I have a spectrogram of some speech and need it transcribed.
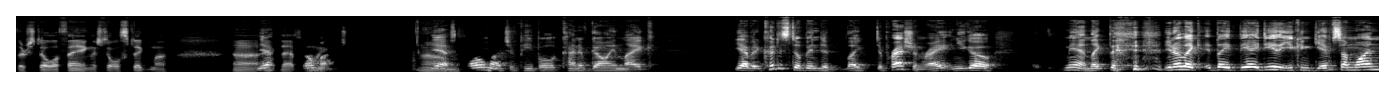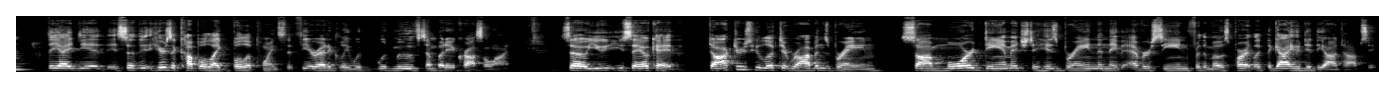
there's still a thing. There's still a stigma uh, yeah, at that so point. Much. Um, yeah, so much of people kind of going like, yeah, but it could have still been to like depression, right? And you go, man like the you know like like the idea that you can give someone the idea so the, here's a couple like bullet points that theoretically would would move somebody across a line so you you say okay doctors who looked at robin's brain saw more damage to his brain than they've ever seen for the most part. Like the guy who did the autopsy,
